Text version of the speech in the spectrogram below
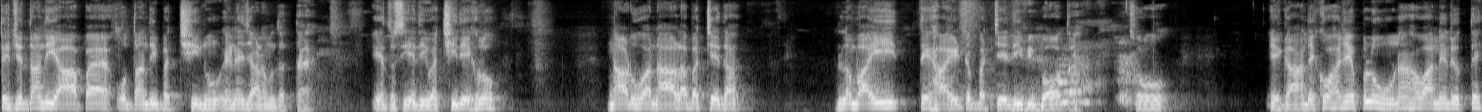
ਤੇ ਜਿੱਦਾਂ ਦੀ ਆਪ ਹੈ ਉਦਾਂ ਦੀ ਬੱਚੀ ਨੂੰ ਇਹਨੇ ਜਨਮ ਦਿੱਤਾ ਹੈ। ਇਹ ਤੁਸੀਂ ਇਹਦੀ ਬੱਚੀ ਦੇਖ ਲਓ। ਨਾੜੂਆ ਨਾਲ ਆ ਬੱਚੇ ਦਾ। ਲੰਬਾਈ ਤੇ ਹਾਈਟ ਬੱਚੇ ਦੀ ਵੀ ਬਹੁਤ ਹੈ ਸੋ ਇਹ ਗਾਂ ਦੇਖੋ, ਹਜੇ ਭਲੂਣ ਆ ਹਵਾਨੇ ਦੇ ਉੱਤੇ।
